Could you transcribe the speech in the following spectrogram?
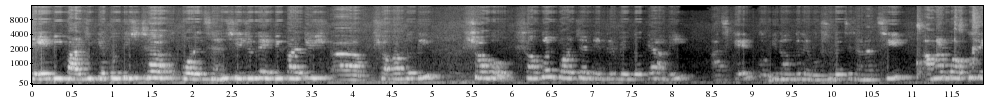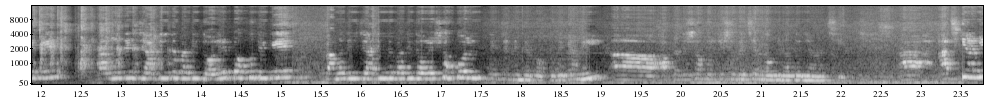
যে এবি পার্টিকে প্রতিষ্ঠা করেছেন, সেই জন্য এবি পার্টির সভাপতি সহ সকল পর্যায়ের নেতৃবৃন্দকে আমি আজকে অভিনন্দন এবং শুভেচ্ছা জানাচ্ছি। আমার পক্ষ থেকে বাংলাদেশ জাতীয়তাবাদী দলের পক্ষ থেকে, বাংলাদেশ জাতীয়তাবাদী দলের সকল নেতৃবৃন্দের পক্ষ থেকে আমি আপনাদের সকলকে শুভেচ্ছা এবং অভিনন্দন জানাচ্ছি। আজকে আমি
